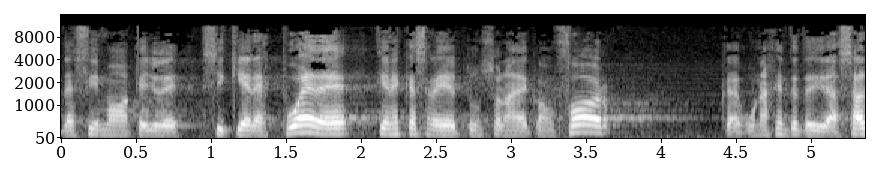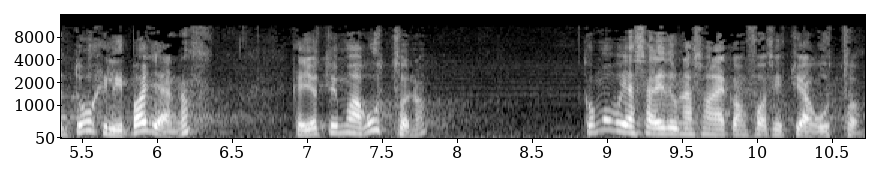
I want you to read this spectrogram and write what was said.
decimos aquello de si quieres puedes, tienes que salir de tu zona de confort, que alguna gente te dirá, sal tú, gilipollas, ¿no? Que yo estoy muy a gusto, ¿no? ¿Cómo voy a salir de una zona de confort si estoy a gusto?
